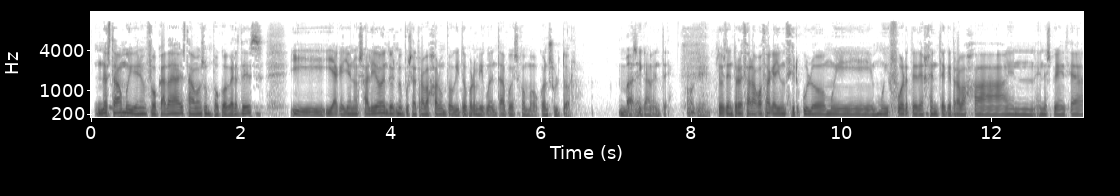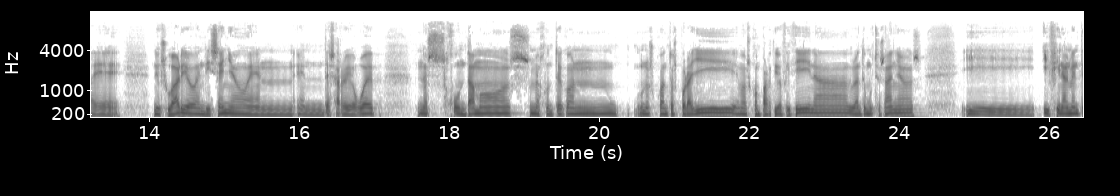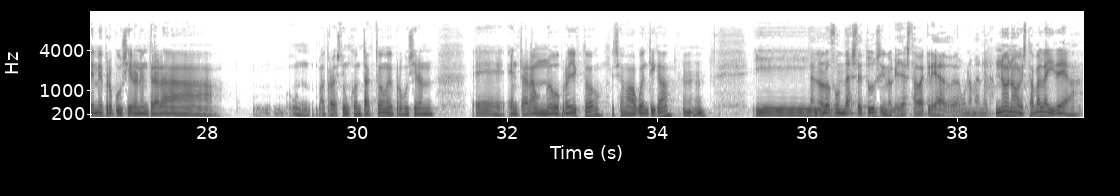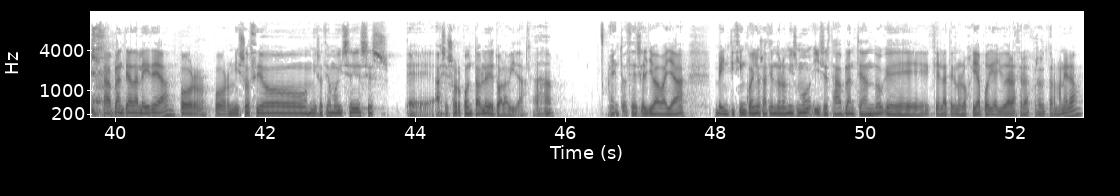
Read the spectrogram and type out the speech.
no estaba muy bien enfocada, estábamos un poco verdes y, y aquello no salió, entonces me puse a trabajar un poquito por mi cuenta pues como consultor Vale. básicamente. Entonces, dentro de Zaragoza, que hay un círculo muy, muy fuerte de gente que trabaja en, en experiencia de, de usuario, en diseño, en, en desarrollo web, nos juntamos, me junté con unos cuantos por allí, hemos compartido oficina durante muchos años y, y finalmente me propusieron entrar a, un- a través de un contacto, me propusieron eh, entrar a un nuevo proyecto que se llamaba Cuéntica. Y O sea, no lo fundaste tú, sino que ya estaba creado de alguna manera. no, no, estaba la idea, estaba planteada la idea por, por mi socio, mi socio Moisés es eh, asesor contable de toda la vida. Ajá. Entonces él llevaba ya 25 años haciendo lo mismo y se estaba planteando que, que la tecnología podía ayudar a hacer las cosas de otra manera.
